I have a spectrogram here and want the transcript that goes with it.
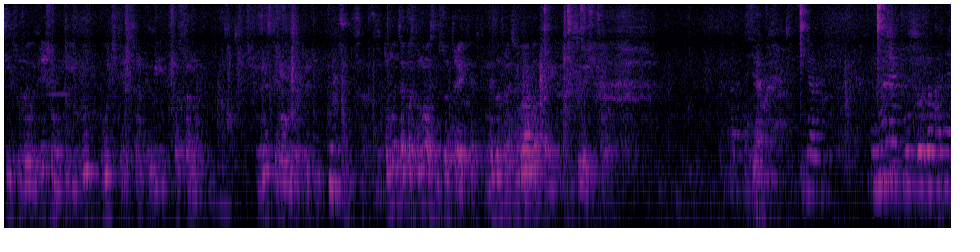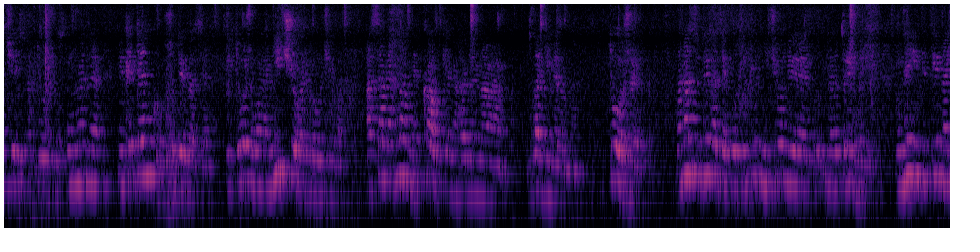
цих судових рішень, які йдуть по 440 постанові. Вони скеровуються тоді. Тому ця постанова 703 не запрацювала та працює. Дякую. У мене було до казначейства теж. У мене Микитенко судилася, і теж вона нічого не отримала. А саме головне, Калкіна Галина Владимировна теж. Вона судилася по суду, нічого не, не отримує. У неї дитина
